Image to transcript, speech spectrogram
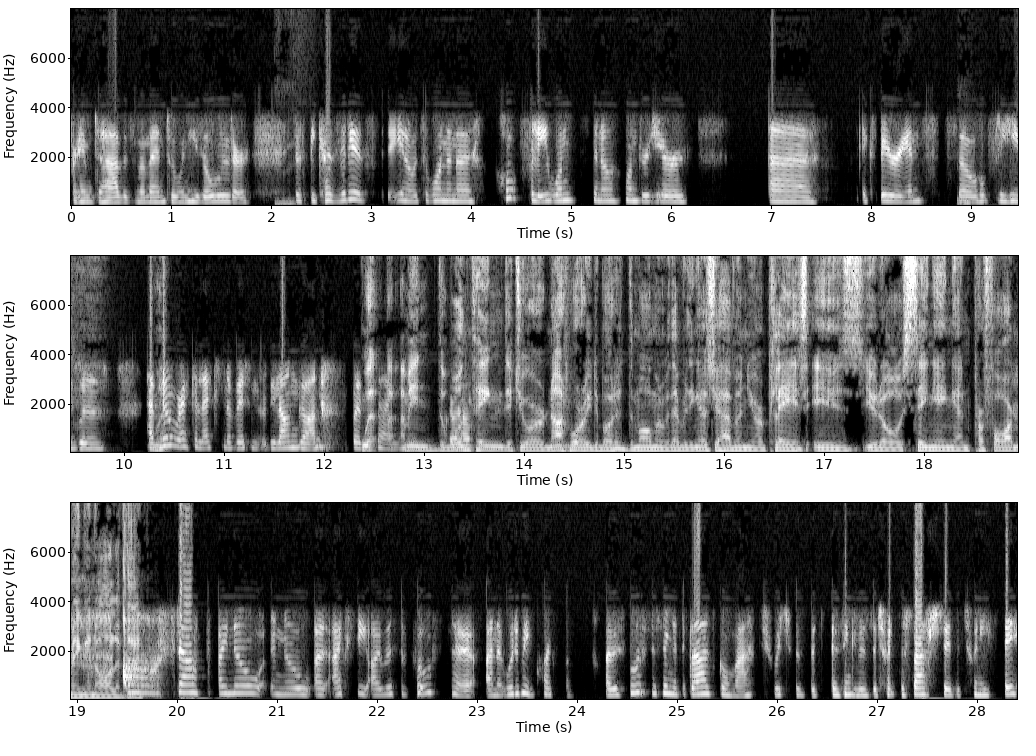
for him to have a memento when he's older, just because it is you know it's a one in a hopefully once in a hundred year uh, experience. So hopefully he will have Well- no recollection of it and it'll be long gone. By Well, I mean, the one up. thing that you're not worried about at the moment with everything else you have on your plate is, you know, singing and performing and all of that. Oh, stop! I know, I know. Actually, I was supposed to, and it would have been quite fun. I was supposed to sing at the Glasgow match, which was, the, I think it was the, tw- the Saturday, the twenty fifth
